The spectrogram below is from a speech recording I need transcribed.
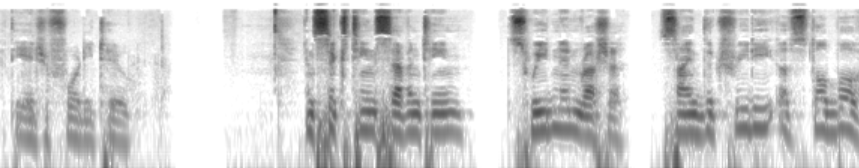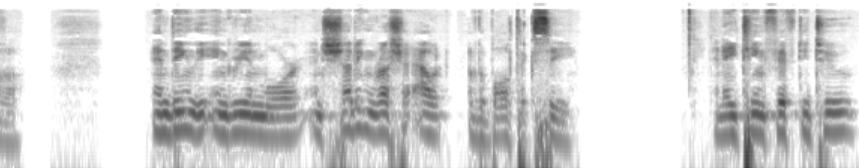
at the age of 42. In 1617, Sweden and Russia signed the Treaty of Stolbovo, ending the Ingrian War and shutting Russia out of the Baltic Sea. In 1852,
